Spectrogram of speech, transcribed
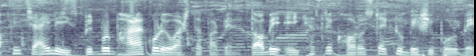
আপনি চাইলে স্পিডবোট ভাড়া করেও আসতে পারবেন তবে এই ক্ষেত্রে খরচটা একটু বেশি পড়বে।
